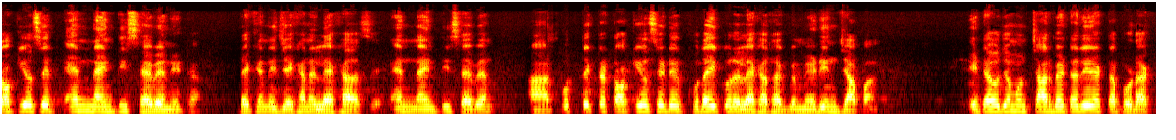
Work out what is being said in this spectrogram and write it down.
Tokyo set N ninety seven এটা। দেখেন এই যে এখানে লেখা আছে এন নাইনটি সেভেন আর প্রত্যেকটা টকিও সেটের খোদাই করে লেখা থাকবে মেড ইন জাপান এটাও যেমন চার ব্যাটারির একটা প্রোডাক্ট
